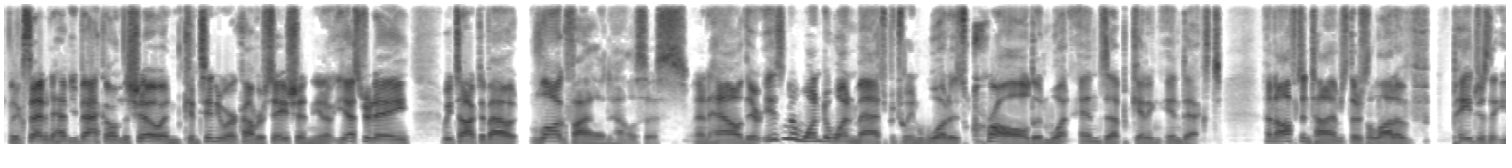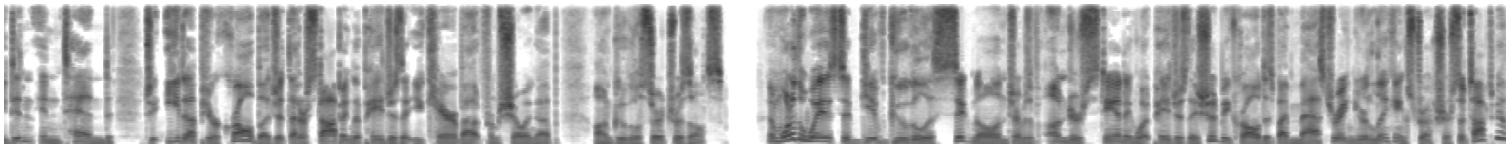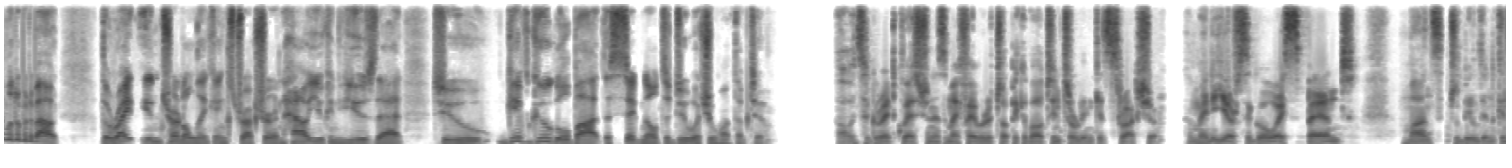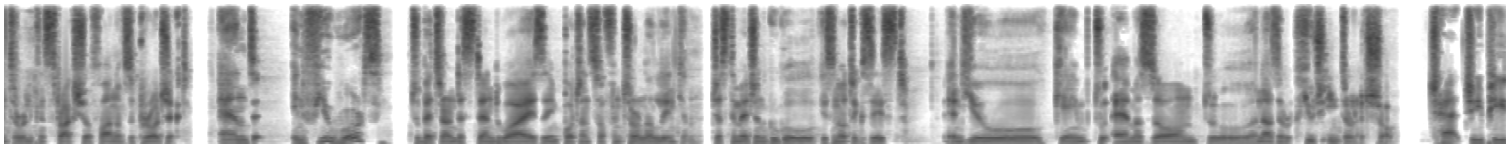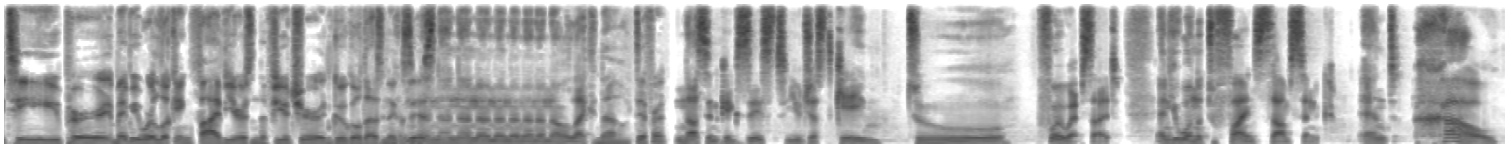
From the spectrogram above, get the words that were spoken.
Excited to have you back on the show and continue our conversation. You know, yesterday we talked about log file analysis and how there isn't a one to one match between what is crawled and what ends up getting indexed. And oftentimes there's a lot of pages that you didn't intend to eat up your crawl budget that are stopping the pages that you care about from showing up on Google search results. And one of the ways to give Google a signal in terms of understanding what pages they should be crawled is by mastering your linking structure. So, talk to me a little bit about the right internal linking structure and how you can use that to give Googlebot the signal to do what you want them to. Oh, it's a great question. It's my favorite topic about interlinked structure. Many years ago, I spent months to building interlinking structure of one of the project. And in few words, to better understand why the importance of internal linking, just imagine Google is not exist and you came to Amazon to another huge internet shop. Chat GPT per maybe we're looking five years in the future and Google doesn't exist. No, no, no, no, no, no, no, no. Like No, different. nothing exists. You just came to for a website and you wanted to find something. And how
